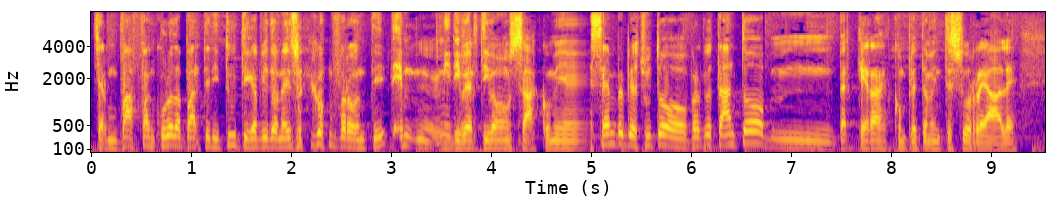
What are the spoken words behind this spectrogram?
c'era un vaffanculo da parte di tutti, capito, nei suoi confronti e mi divertiva un sacco, mi è sempre piaciuto proprio tanto mh, perché era completamente surreale.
